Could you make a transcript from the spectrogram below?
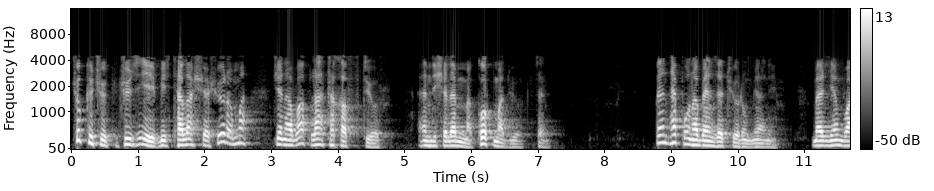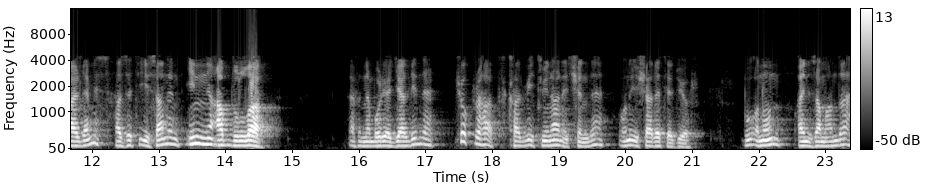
çok küçük, cüz'i bir telaş yaşıyor ama Cenab-ı Hak la takaf diyor. Endişelenme, korkma diyor sen. Ben hep ona benzetiyorum yani. Meryem validemiz Hazreti İsa'nın inni Abdullah efendim oraya geldiğinde çok rahat, kalbi itminan içinde onu işaret ediyor. Bu onun aynı zamanda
